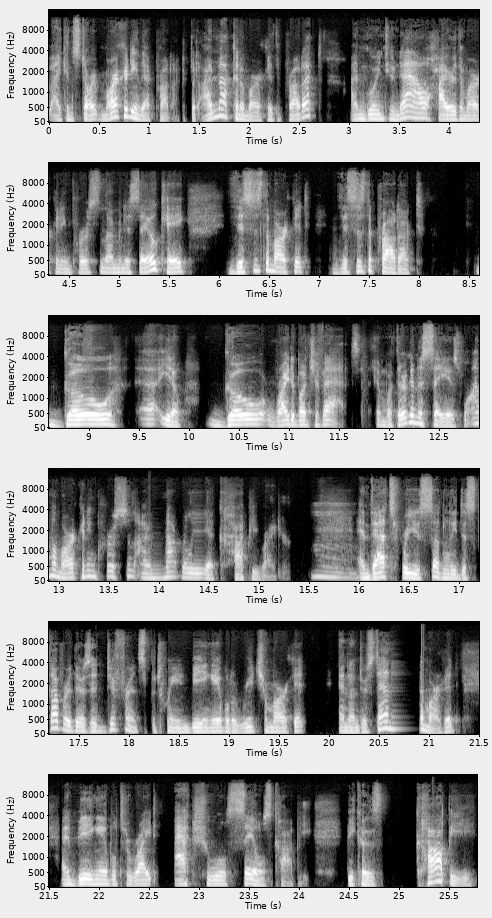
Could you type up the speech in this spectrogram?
I can start marketing that product, but I'm not going to market the product. I'm going to now hire the marketing person. I'm going to say, okay, this is the market, this is the product go uh, you know go write a bunch of ads. And what they're going to say is well i'm a marketing person. I'm not really a copywriter. Mm. and that's where you suddenly discover there's a difference between being able to reach a market and understand the market and being able to write actual sales copy. Because copy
